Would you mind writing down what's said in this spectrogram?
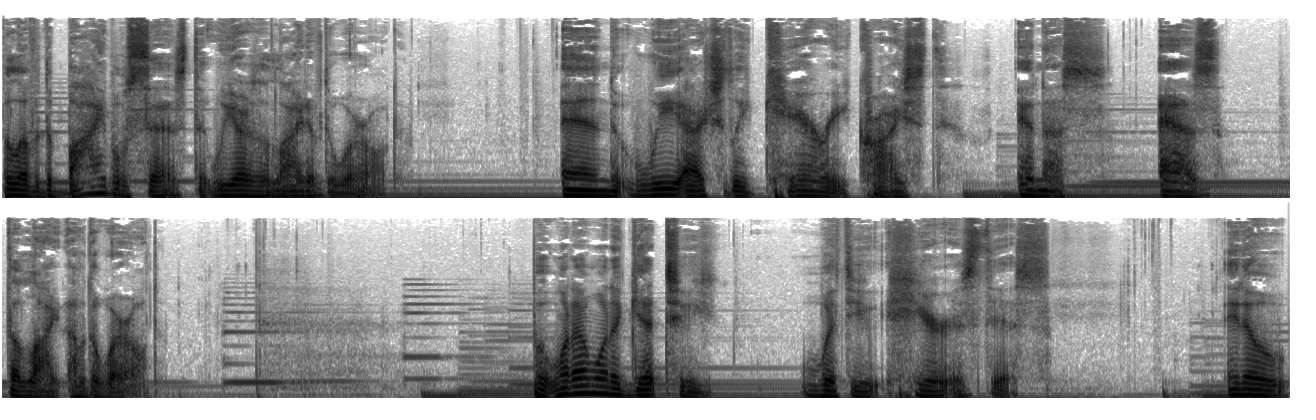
Beloved, the Bible says that we are the light of the world. And we actually carry Christ in us as the light of the world. But what I want to get to with you here is this. You know,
